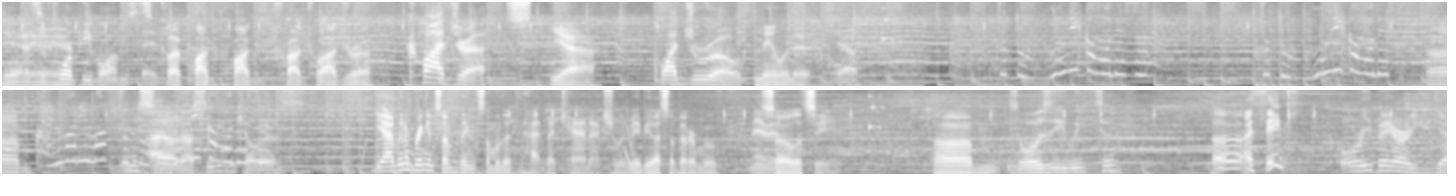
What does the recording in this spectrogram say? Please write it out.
Yeah, That's yeah, the yeah. four people on the stage. Quad, quad, quad, quad, quadra. Quadra. Yeah, Quadruo. nailing it. Yeah. Um, let me see. I don't know. See if you can kill this. Yeah, I'm gonna bring in something, someone that ha that can actually. Maybe that's a better move. Maybe. So let's see. Um. So what was he weak to? Uh, I think Oribe or yeah,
